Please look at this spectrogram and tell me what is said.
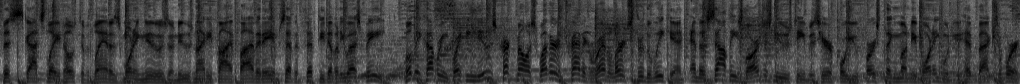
This is Scott Slade, host of Atlanta's Morning News on News 95.5 at AM 750 WSB. We'll be covering breaking news, Kirk Mellish weather, and traffic red alerts through the weekend. And the Southeast's largest news team is here for you first thing Monday morning when you head back to work.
